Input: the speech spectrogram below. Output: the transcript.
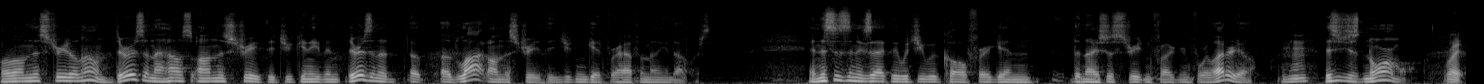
well, on this street alone, there isn't a house on the street that you can even, there isn't a, a, a lot on the street that you can get for half a million dollars. And this isn't exactly what you would call, friggin' the nicest street in friggin' Fort Lauderdale. Mm-hmm. This is just normal. Right.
